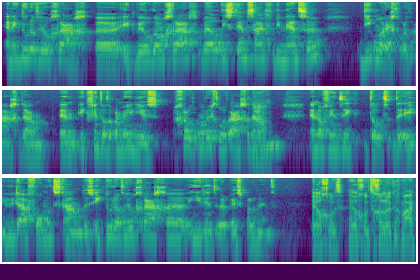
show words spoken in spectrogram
En ik doe dat heel graag. Uh, ik wil dan graag wel die stem zijn voor die mensen die onrecht wordt aangedaan. En ik vind dat Armeniërs groot onrecht wordt aangedaan. Ja. En dan vind ik dat de EU daarvoor moet staan. Dus ik doe dat heel graag uh, hier in het Europees Parlement. Heel goed, heel goed. Gelukkig maar.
